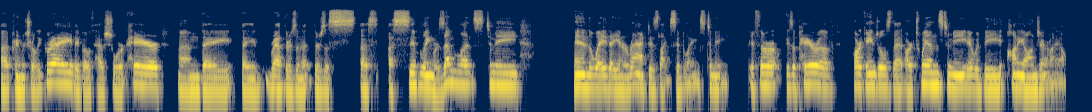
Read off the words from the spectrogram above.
uh, prematurely gray. They both have short hair. Um, they they there's a there's a, a, a sibling resemblance to me, and the way they interact is like siblings to me. If there is a pair of archangels that are twins to me, it would be Haniel and Jeremiah.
